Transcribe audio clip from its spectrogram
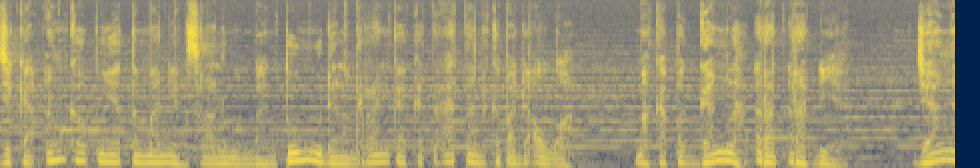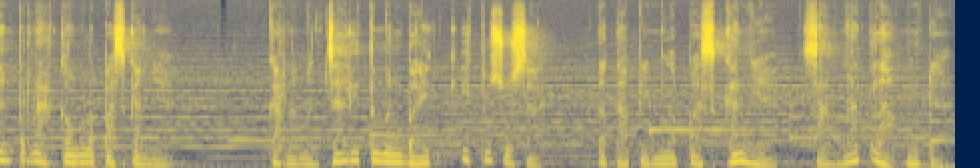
jika engkau punya teman yang selalu membantumu dalam rangka ketaatan kepada Allah, maka peganglah erat-erat dia. Jangan pernah kau melepaskannya karena mencari teman baik itu susah, tetapi melepaskannya sangatlah mudah.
